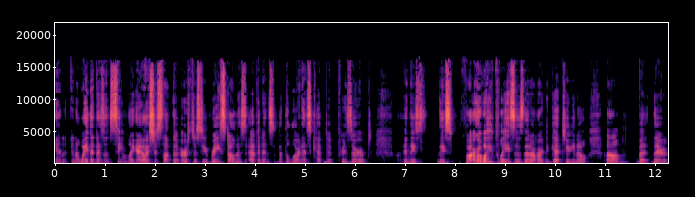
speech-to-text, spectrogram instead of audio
in in a way that doesn't seem like I always just thought the earth just erased all this evidence, but the Lord has kept it preserved in these these faraway places that are hard to get to, you know. Um, but they're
